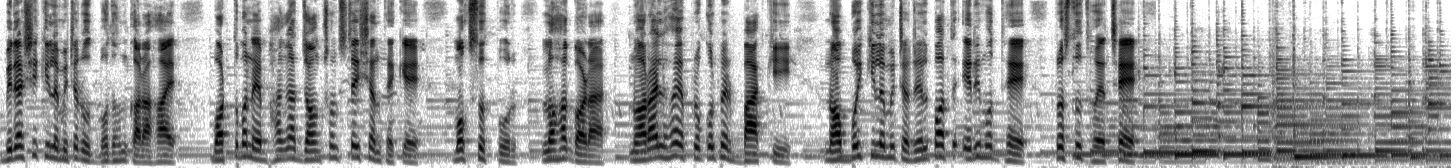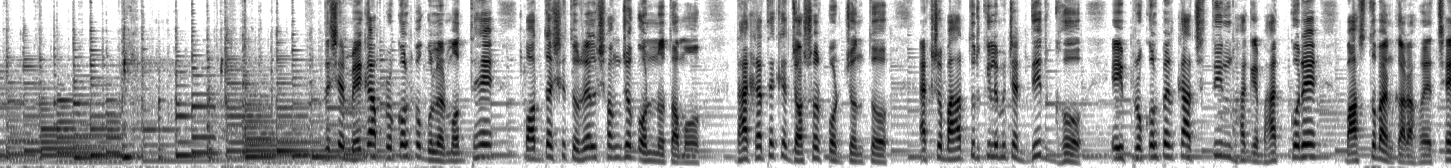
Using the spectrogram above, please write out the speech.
বিরাশি কিলোমিটার উদ্বোধন করা হয়। বর্তমানে ভাঙা জংশন স্টেশন থেকে মকসুদপুর, লোহাগড়া, নড়াইল হয়ে প্রকল্পের বাকি নব্বই কিলোমিটার রেলপথ এরই মধ্যে প্রস্তুত হয়েছে। দেশের মেগা প্রকল্পগুলোর মধ্যে পদ্মা সেতু রেল সংযোগ অন্যতম, ঢাকা থেকে যশোর পর্যন্ত। একশো বাহাত্তর কিলোমিটার দীর্ঘ এই প্রকল্পের কাজ তিন ভাগে ভাগ করে বাস্তবায়ন করা হয়েছে।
